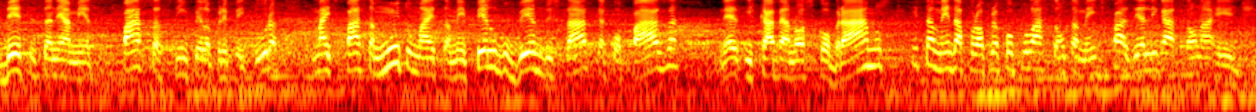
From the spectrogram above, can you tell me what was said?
desse saneamento passa sim pela prefeitura, mas passa muito mais também pelo governo do estado, que é a Copasa, né, e cabe a nós cobrarmos, e também da própria população também de fazer a ligação na rede.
